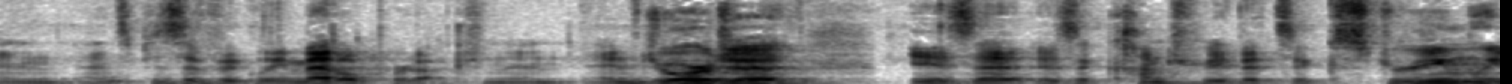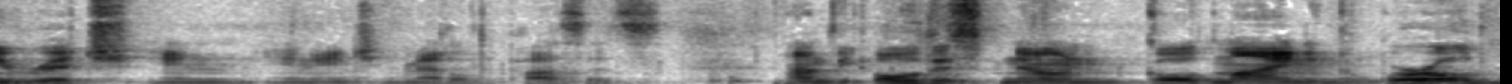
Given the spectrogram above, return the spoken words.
and, and specifically metal production. And, and, Georgia is a, is a country that's extremely rich in, in ancient metal deposits. Um, the oldest known gold mine in the world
